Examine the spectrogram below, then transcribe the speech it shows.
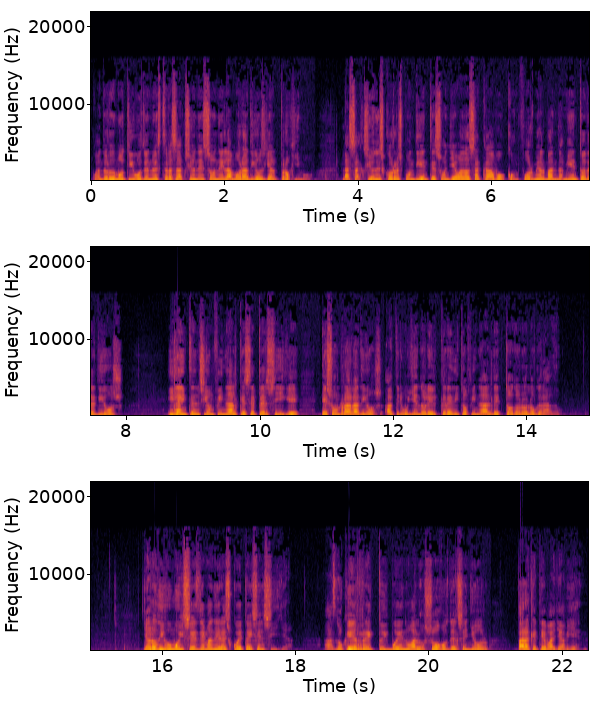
cuando los motivos de nuestras acciones son el amor a Dios y al prójimo, las acciones correspondientes son llevadas a cabo conforme al mandamiento de Dios y la intención final que se persigue es honrar a Dios, atribuyéndole el crédito final de todo lo logrado. Ya lo dijo Moisés de manera escueta y sencilla. Haz lo que es recto y bueno a los ojos del Señor para que te vaya bien.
